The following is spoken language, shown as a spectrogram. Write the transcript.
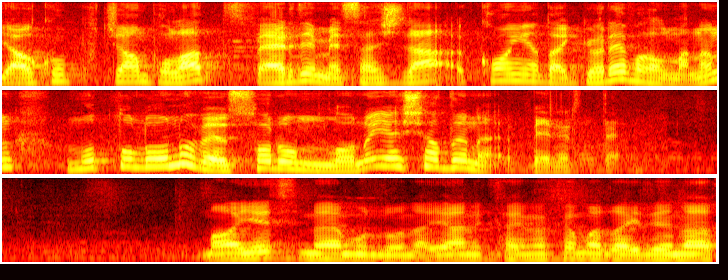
Yakup Can Polat verdiği mesajda Konya'da görev almanın mutluluğunu ve sorumluluğunu yaşadığını belirtti. Mahiyet memurluğuna yani kaymakam adaylığına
